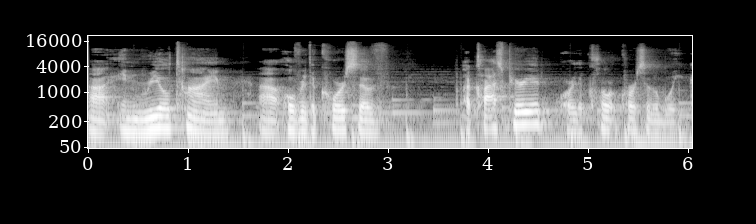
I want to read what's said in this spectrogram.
uh, in real time uh, over the course of a class period or the course of a week.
